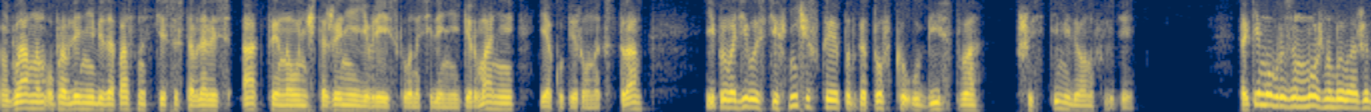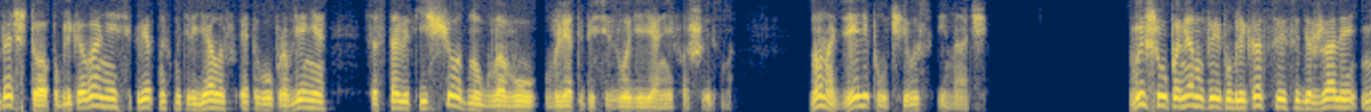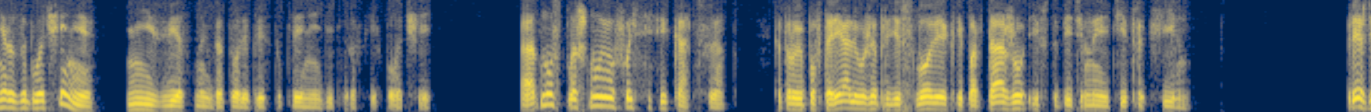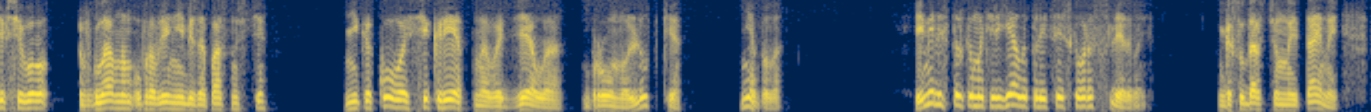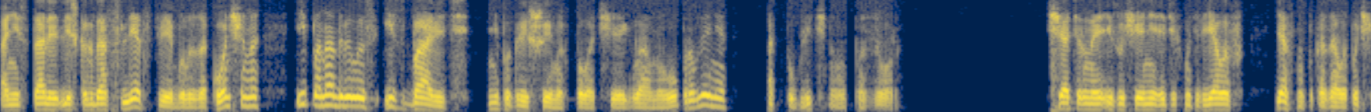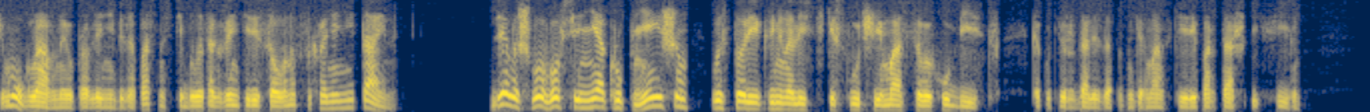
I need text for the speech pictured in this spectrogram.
В Главном управлении безопасности составлялись акты на уничтожение еврейского населения Германии и оккупированных стран – и проводилась техническая подготовка убийства 6 миллионов людей. Таким образом, можно было ожидать, что опубликование секретных материалов этого управления составит еще одну главу в летописи злодеяний фашизма. Но на деле получилось иначе. Вышеупомянутые публикации содержали не разоблачение неизвестных до то ли преступлений гитлеровских палачей, а одну сплошную фальсификацию — которую повторяли уже предисловие к репортажу и вступительные титры к фильму. Прежде всего, в Главном управлении безопасности никакого секретного дела Бруно Людке не было. Имелись только материалы полицейского расследования. Государственной тайной они стали лишь когда следствие было закончено и понадобилось избавить непогрешимых палачей Главного управления от публичного позора. Тщательное изучение этих материалов ясно показало, почему Главное управление безопасности было так заинтересовано в сохранении тайны. Дело шло вовсе не о крупнейшем в истории криминалистики случае массовых убийств, как утверждали западногерманский репортаж и фильм,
